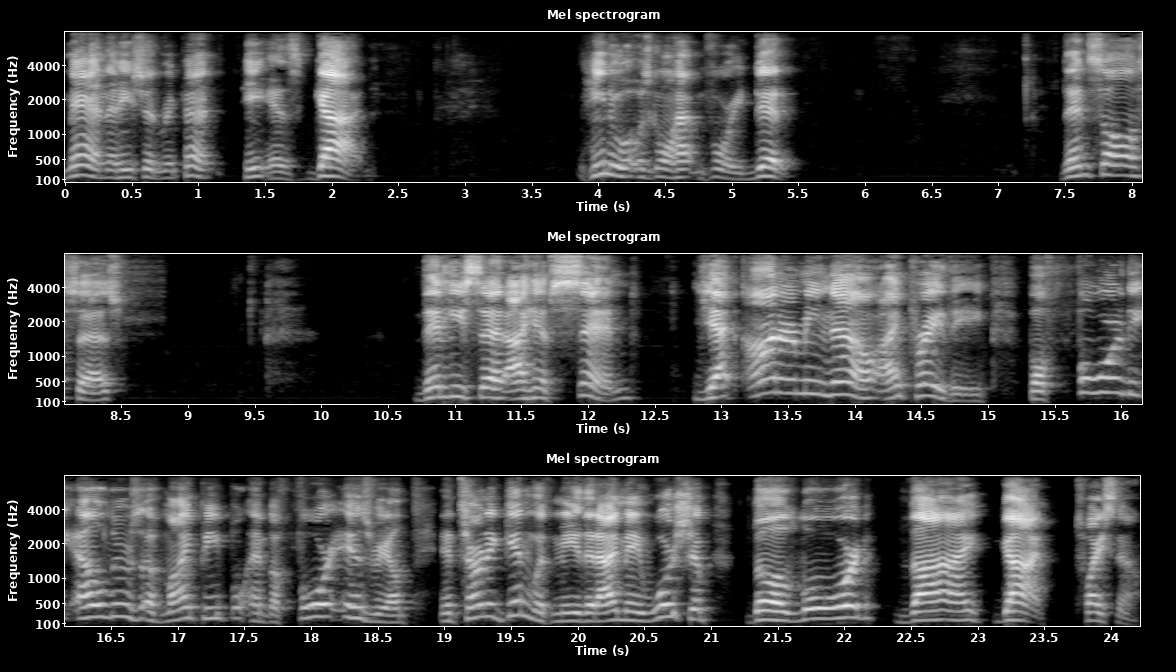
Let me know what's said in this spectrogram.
man that he should repent. He is God. He knew what was going to happen before he did it. Then Saul says, Then he said, I have sinned, yet honor me now, I pray thee, before the elders of my people and before Israel, and turn again with me that I may worship the Lord thy God. Twice now.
